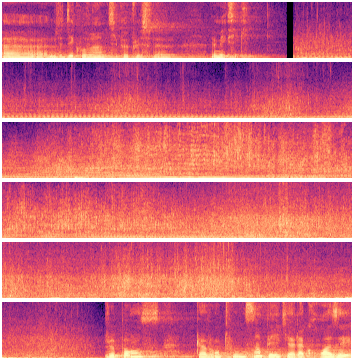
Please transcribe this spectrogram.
euh, de découvrir un petit peu plus le Mexique. Je pense qu'avant tout, c'est un pays qui a la croisée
